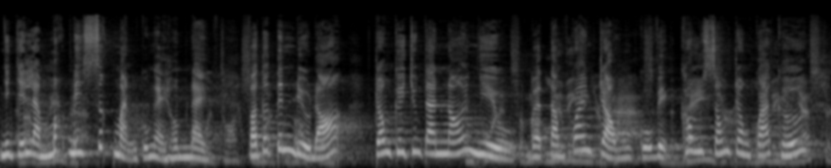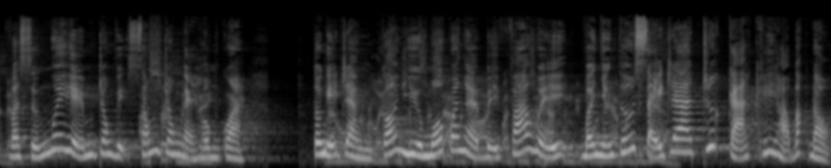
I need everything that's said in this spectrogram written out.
nhưng chỉ làm mất đi sức mạnh của ngày hôm nay. Và tôi tin điều đó, trong khi chúng ta nói nhiều về tầm quan trọng của việc không sống trong quá khứ và sự nguy hiểm trong việc sống trong ngày hôm qua. Tôi nghĩ rằng có nhiều mối quan hệ bị phá hủy bởi những thứ xảy ra trước cả khi họ bắt đầu,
